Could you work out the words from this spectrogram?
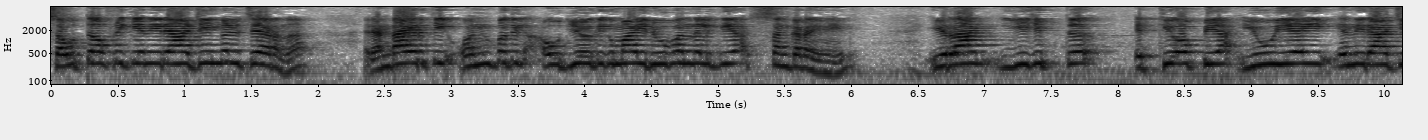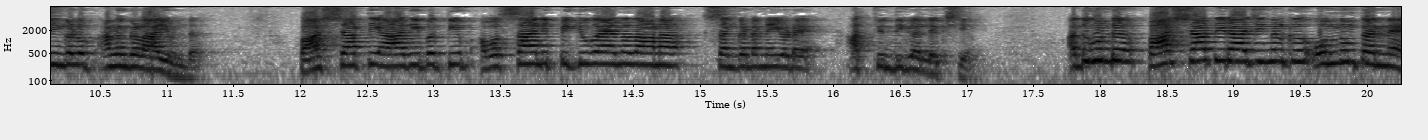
South Africa എന്നീ രാജ്യങ്ങൾ ചേർന്ന് രണ്ടായിരത്തി ഒൻപതിൽ ഔദ്യോഗികമായി രൂപം നൽകിയ സംഘടനയിൽ Iran Egypt Ethiopia U A എന്നീ രാജ്യങ്ങളും അംഗങ്ങളായുണ്ട്. പാശ്ചാത്യ ആധിപത്യം അവസാനിപ്പിക്കുക എന്നതാണ് സംഘടനയുടെ അത്യന്തിക ലക്ഷ്യം. അതുകൊണ്ട് പാശ്ചാത്യ രാജ്യങ്ങൾക്ക് ഒന്നും തന്നെ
